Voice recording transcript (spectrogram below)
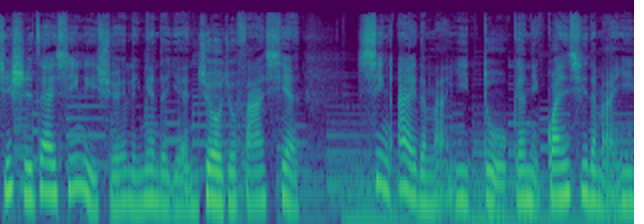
其实，在心理学里面的研究就发现，性爱的满意度跟你关系的满意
